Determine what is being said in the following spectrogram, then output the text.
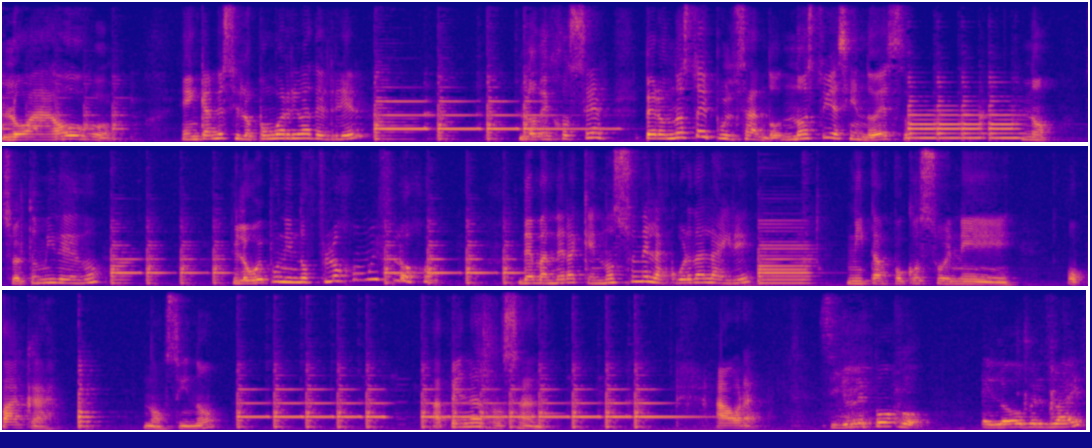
lo ahogo. En cambio, si lo pongo arriba del riel, lo dejo ser. Pero no estoy pulsando, no estoy haciendo eso. No, suelto mi dedo y lo voy poniendo flojo, muy flojo, de manera que no suene la cuerda al aire, ni tampoco suene opaca. No, sino apenas rozando. Ahora, si yo le pongo el overdrive,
